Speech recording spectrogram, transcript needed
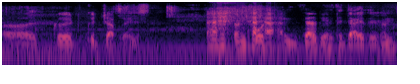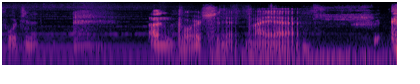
Uh, good, good job, guys. Unfortunately, that we have to die there. Unfortunate. Unfortunate, my ass.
